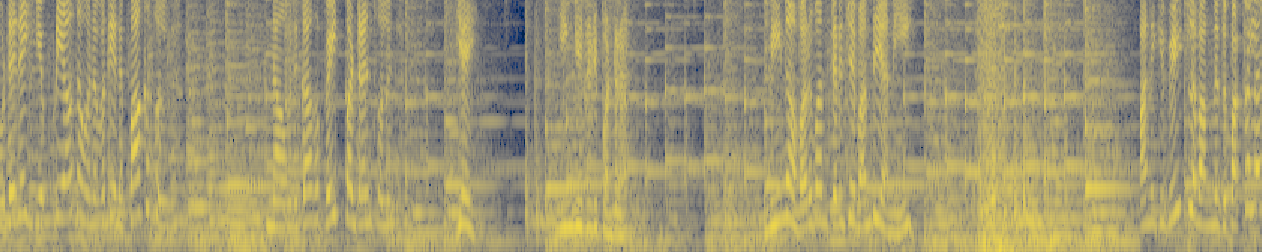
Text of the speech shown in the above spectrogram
உடனே எப்படியாவது அவனை வந்து என்ன பார்க்க சொல்லுங்க. நான் அவனுக்காக வெயிட் பண்றேன்னு சொல்லுங்க. ஏய் இங்க என்னடி பண்ற? மீனா வருவான்னு தெரிஞ்சே வந்தியா நீ? அன்னைக்கு வீட்ல வாங்கினது பத்தல?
